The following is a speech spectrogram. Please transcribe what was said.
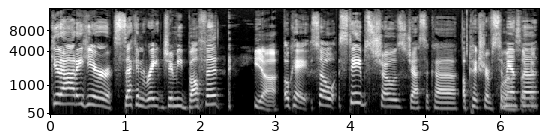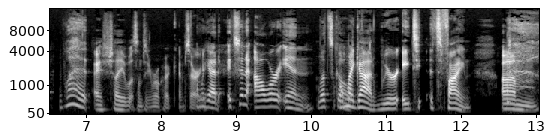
Get out of here, second rate Jimmy Buffett. Yeah. Okay, so Stabes shows Jessica a picture of Hold on a Samantha. What? I have to tell you about something real quick. I'm sorry. Oh my god, it's an hour in. Let's go. Oh my god, we're 18 it's fine. Um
